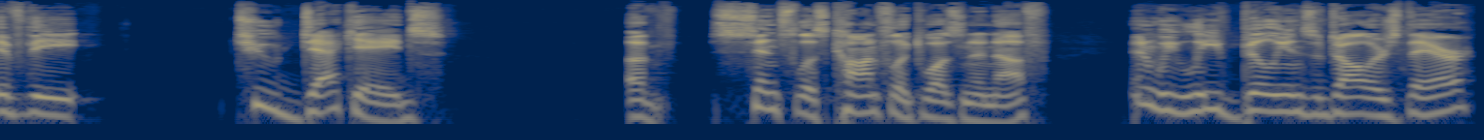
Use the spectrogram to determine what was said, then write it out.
if the two decades of senseless conflict wasn't enough, and we leave billions of dollars there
